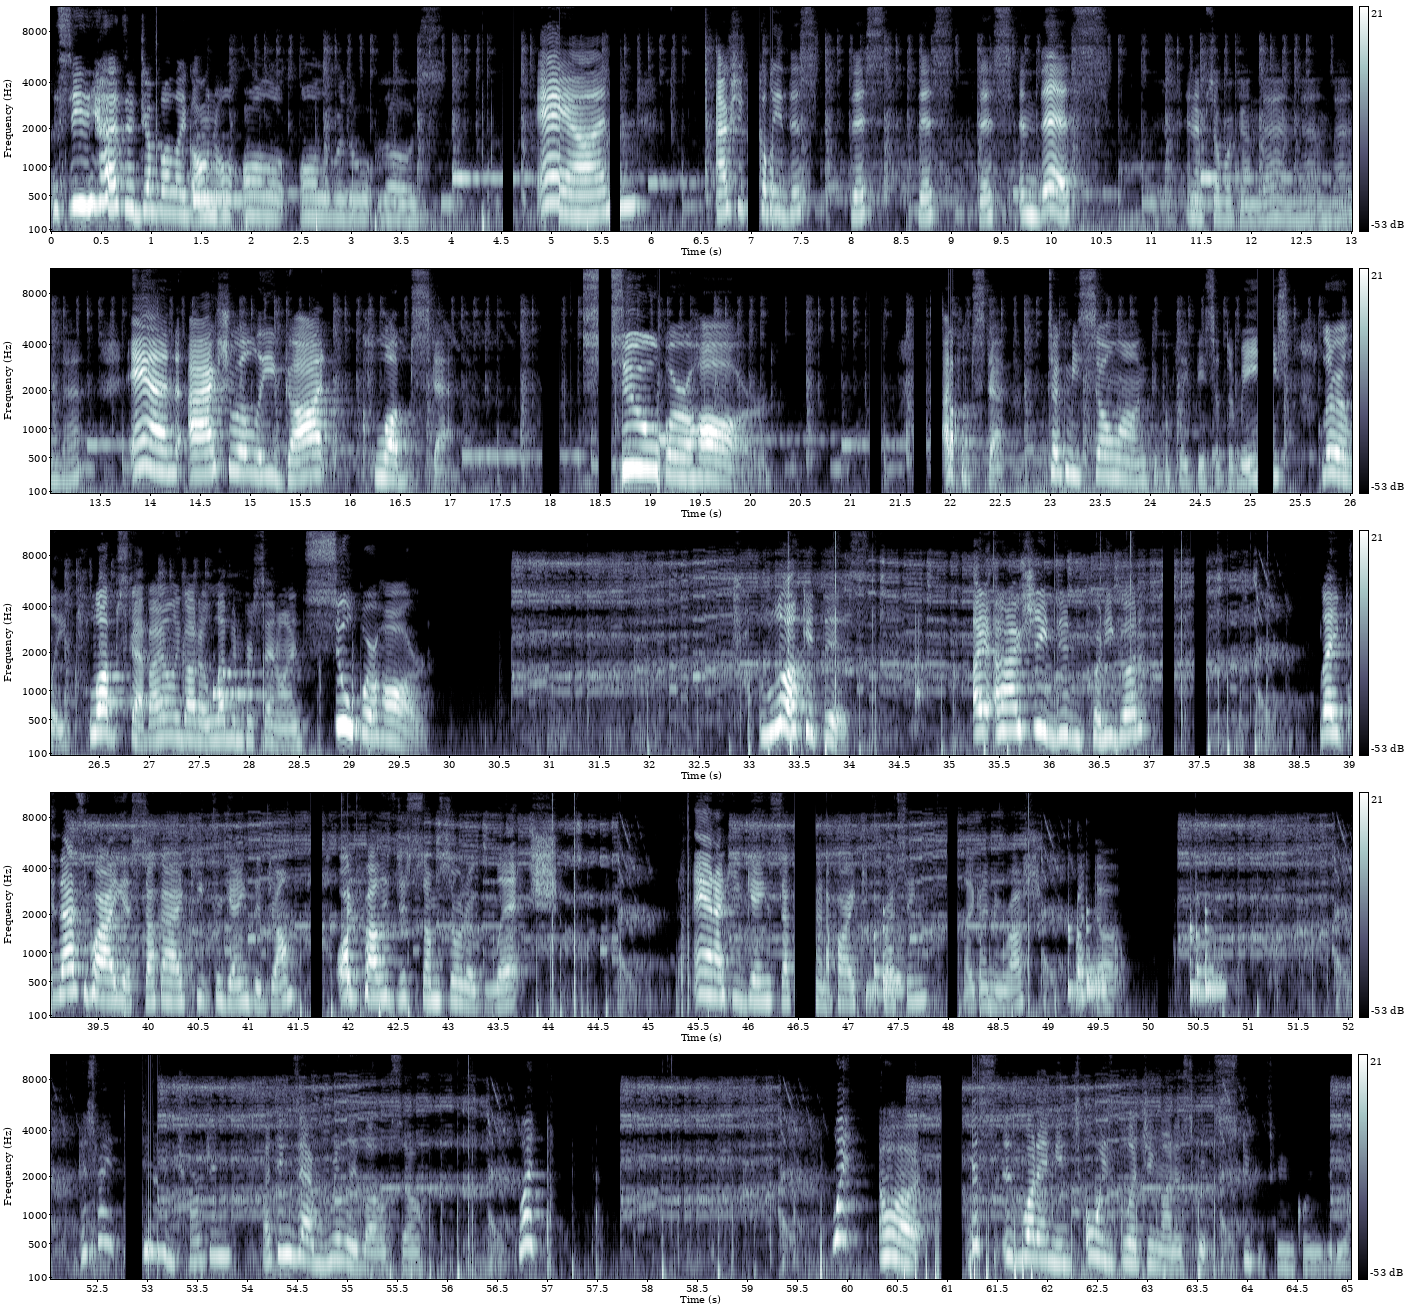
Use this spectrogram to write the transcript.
See, you had to jump on like on all all, all over the, those. And I actually complete this, this, this, this, and this. And I'm still working on that and that and that and that. And I actually got Clubstep. Super hard. I Clubstep. It took me so long to complete Beast of the Base. Literally, Clubstep. I only got 11% on it. Super hard. Look at this. I, I actually did pretty good. Like, that's the part I get stuck at. I keep forgetting to jump. Or it's probably just some sort of glitch. And I keep getting stuck on that part. I keep pressing. Like in a rush. What the? Is my thing even charging? My thing's at really low, so. What? What? Uh, this is what I mean. It's always glitching on a stupid screen recording video.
